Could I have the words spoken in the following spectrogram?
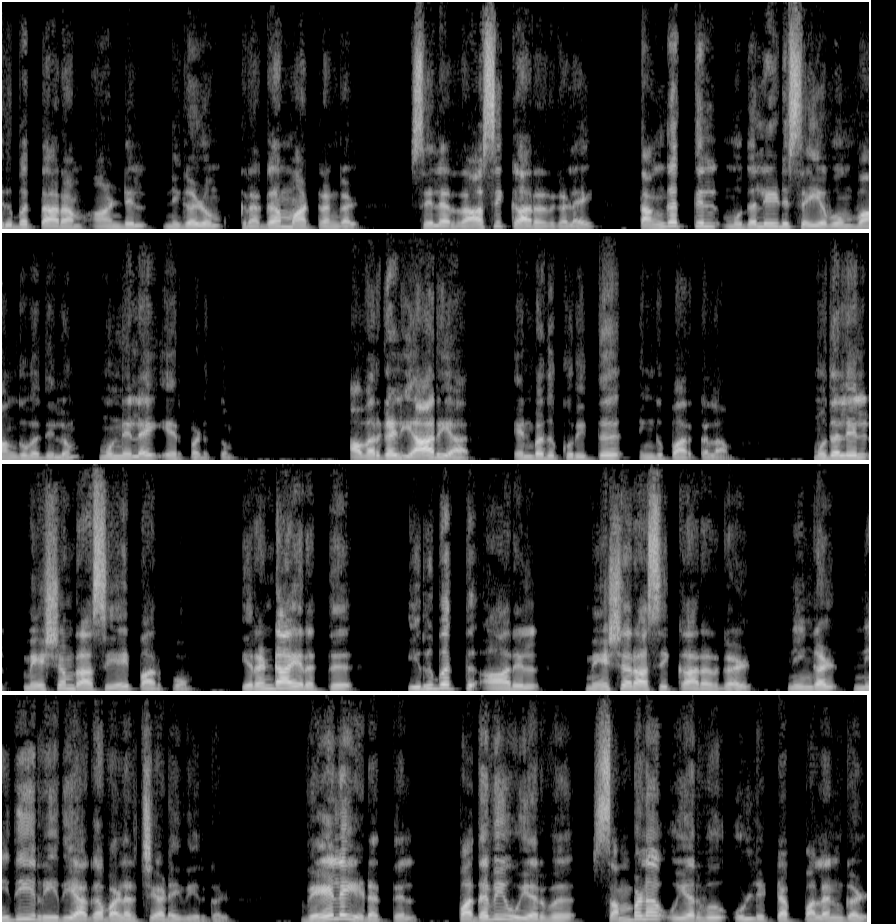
இருபத்தாறாம் ஆண்டில் நிகழும் கிரக மாற்றங்கள் சிலர் ராசிக்காரர்களை தங்கத்தில் முதலீடு செய்யவும் வாங்குவதிலும் முன்னிலை ஏற்படுத்தும். அவர்கள் யார் யார் என்பது குறித்து இங்கு பார்க்கலாம். முதலில் மேஷம் ராசியை பார்ப்போம். இரண்டாயிரத்து இருபத்து ஆறில் மேஷ ராசிக்காரர்கள் நீங்கள் நிதி ரீதியாக வளர்ச்சி அடைவீர்கள். வேலையிடத்தில் பதவி உயர்வு சம்பள உயர்வு உள்ளிட்ட பலன்கள்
